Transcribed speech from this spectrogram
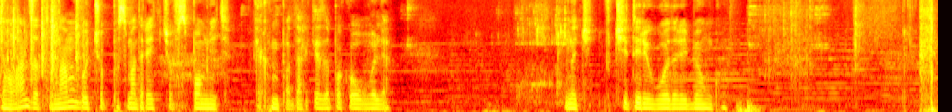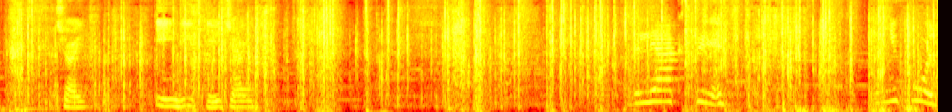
Да ладно, зато нам будет что посмотреть, что вспомнить, как мы подарки запаковывали. На в 4 года ребенку. Чай. Индийский чай. Гляк ты! Ну не хочешь.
